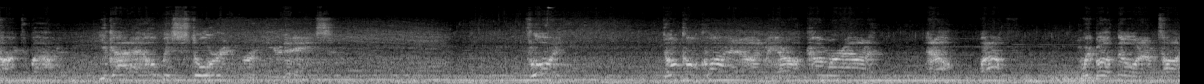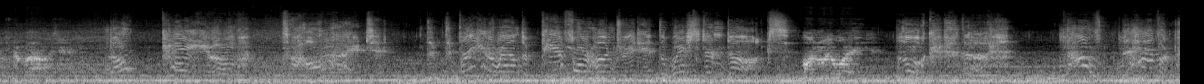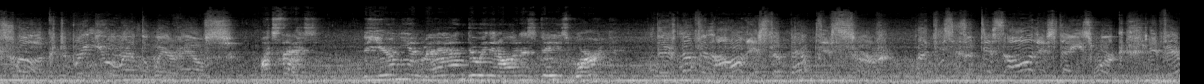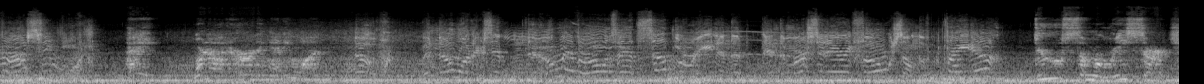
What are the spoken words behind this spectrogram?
talked about. You gotta help me store it for a few days. Floyd, don't go quiet on me or I'll come around and, and I'll, well, we both know what I'm talking about. Okay, um, all right. Th- th- Bring it around to Pier 400 at the Western Docks. On my way. Look, uh, I'll have a truck to bring you around the warehouse. What's this? The union man doing an honest day's work? Nothing honest about this, sir. But this is a dishonest day's work, if ever I've seen one. Hey, we're not hurting anyone. No, but no one except whoever owns that submarine and the and the mercenary folks on the freighter. Do some research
